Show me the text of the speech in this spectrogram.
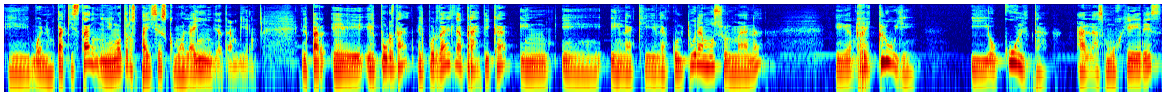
y bueno, en Pakistán y en otros países como la India también. El, eh, el, purda, es la práctica en, eh, en la que la cultura musulmana eh, recluye y oculta a las mujeres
